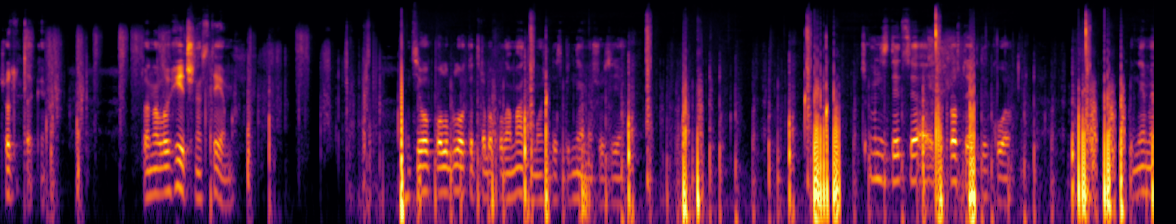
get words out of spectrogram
Що тут таке? То аналогічне з тим. Ці о полублоки треба поламати, може десь під ними щось є. Це мені здається це просто як декор. Під ними.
